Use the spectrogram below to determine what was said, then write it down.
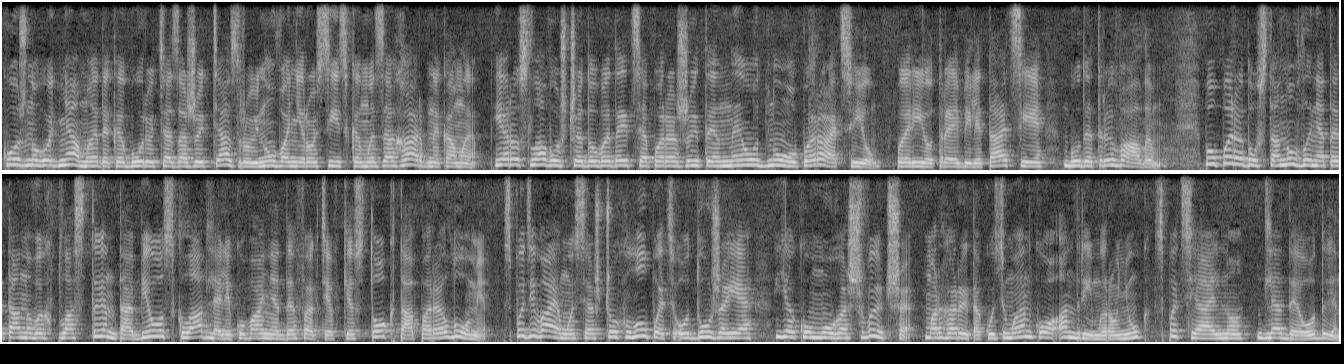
Кожного дня медики борються за життя, зруйновані російськими загарбниками. Ярославу ще доведеться пережити не одну операцію. Період реабілітації буде тривалим. Попереду встановлення титанових пластин та біоскла для лікування дефектів кісток та переломів. Сподіваємося, що хлопець одужає якомога швидше. Маргарита Кузьменко, Андрій Миронюк спеціально для Д1.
